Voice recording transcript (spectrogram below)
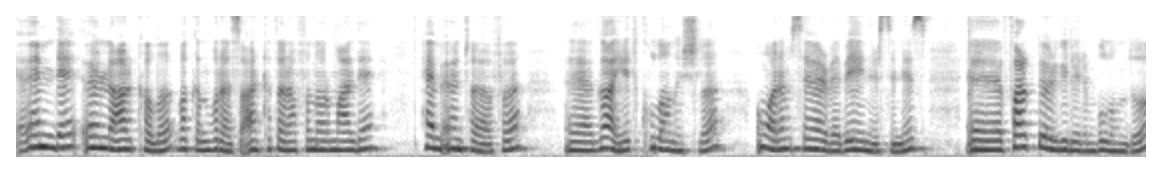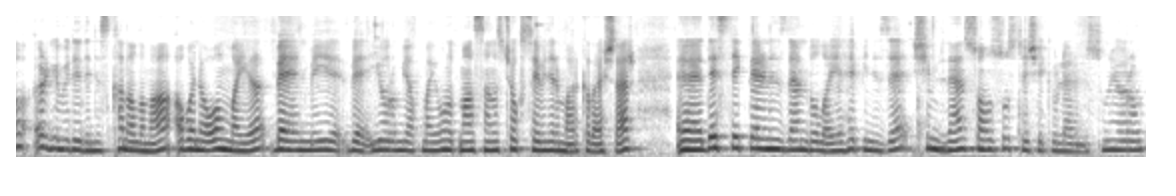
Hem de önlü arkalı bakın burası arka tarafı normalde hem ön tarafı e, gayet kullanışlı. Umarım sever ve beğenirsiniz. E, farklı örgülerin bulunduğu örgümü dediğiniz kanalıma abone olmayı, beğenmeyi ve yorum yapmayı unutmazsanız çok sevinirim arkadaşlar. E, desteklerinizden dolayı hepinize şimdiden sonsuz teşekkürlerimi sunuyorum.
